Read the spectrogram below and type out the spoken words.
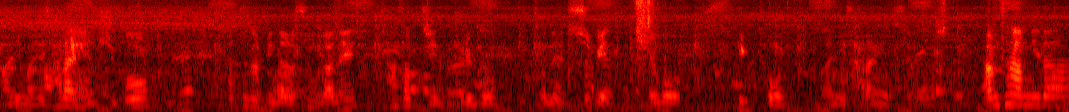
많이 많이 사랑해주시고 하트가 빛나는 순간에 차석진 그리고 빅톤의 수빈 그리고 빅톤 많이 사랑해주세요. 감사합니다.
